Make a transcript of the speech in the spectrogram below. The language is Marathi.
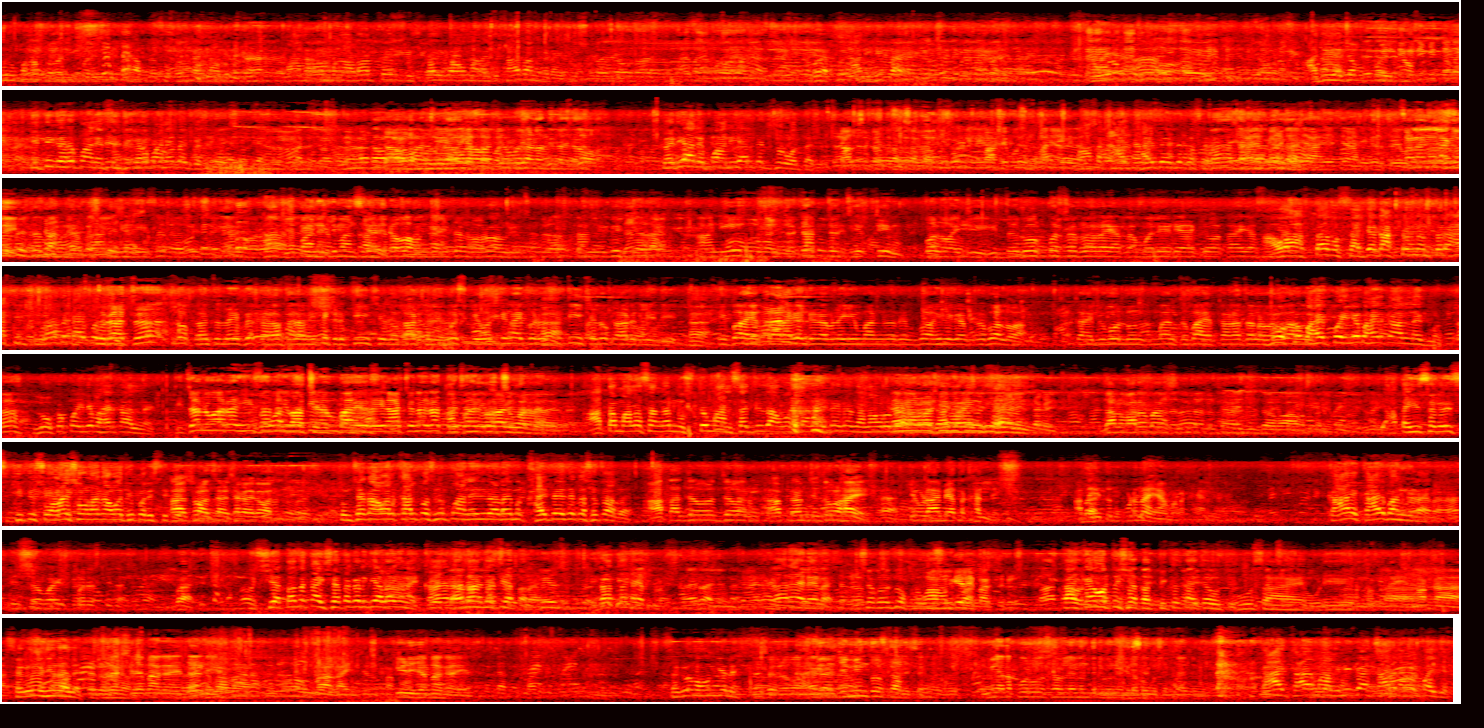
पूर महापुराची परिस्थिती आहे. आपल्यासोबत काही नागरिक तर दुष्काळी गाव म्हणायचं काय भानगड आहे आणि ही काय आधी ह्याच्या किती घरं पाण्यात तुमची घरं पाण्यात आहेत कधी आले? पाणी यायला कधी सुरुवात झाली? मग असं खाय खाय प्यायचं कसं पाण्यातली माणसं आहेत आणि डॉक्टरची टीम बोलवायची इथं रोग पसरणार आहे आता मलेरिया किंवा काय असं अहो आता सध्या डॉक्टर नंतर अति पुराचं काय परिस्थिती? पुराचं लोकांचं लय बेकार झाली तिकडे तीनशे लोक अडकले. मस्की वस्ती नाही करत तीनशे लोक अडकली ती ती बाहेर काढा हेलिकॉप्टर बोलवा. काय बी बोलून माणसं बाहेर काढा लोक जनावर बाहेर पहिले बाहेर का आले नाहीत मग. लोक पहिले बाहेर का आले नाहीत. ती जनावर ही सगळी होती ना बाहेर हे अचानक रात्री पाणी वाढलं. आता मला सांगा नुसतं माणसाचीच अवस्था वाईट आहे का? जनावर जनावर माणसं सगळ्याची अवस्था नाही पाहिजे आता ही सगळी किती सोळा सोळा गावात ही परिस्थिती हा आहे. सोळा सगळ्या सगळ्या गावात तुमच्या गावाला कालपासून पाण्याची वेळ आहे मग खाय प्यायचं कसं चालू आहे? आता जवळ जवळ आमच्या जवळ आहे. तेवढं आम्ही आता खाल्ले. आता इथून पुढे नाही आम्हाला खायला. काय काय भानगड आहे? अतिशय वाईट परिस्थिती आहे. बर. शेताचं काय शेताकडे गेलाय का नाही? काय वाहून गेले पाक सगळं. काय काय होतं शेतात? पिकं काय काय होती? ऊस आहे उडीद मका. मका. सगळं हे झालं. द्राक्षाच्या बागा आहेत बागा आहेत केळीच्या बागा आहेत सगळं वाहून गेले. जमीन दोष झाले सर. तुम्ही आता पूर्व सरल्यानंतर येऊन एकदा बघू शकता तुम्ही. काय काय मागणी काय काय करायला पाहिजे?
